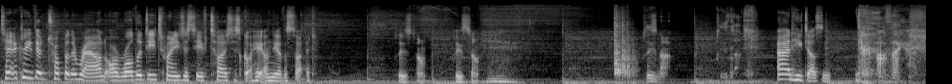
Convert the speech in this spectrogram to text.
technically the top of the round i'll roll the d20 to see if titus got hit on the other side Please don't. Please don't. Please not. And he doesn't Oh, thank God.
